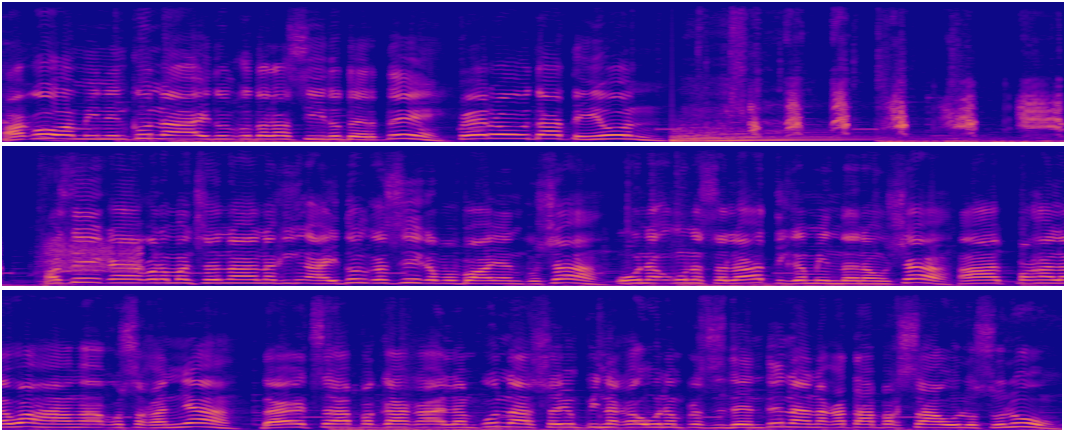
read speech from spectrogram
Ako, aminin ko na idol ko talaga si Duterte. Pero dati yun. Kasi kaya ko naman siya na naging idol kasi kababayan ko siya. Unang-una sa lahat, tiga Mindanao siya. At pangalawa, hanga ako sa kanya. Dahil sa pagkakaalam ko na siya yung pinakaunang presidente na nakatapak sa ulo-sulo.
